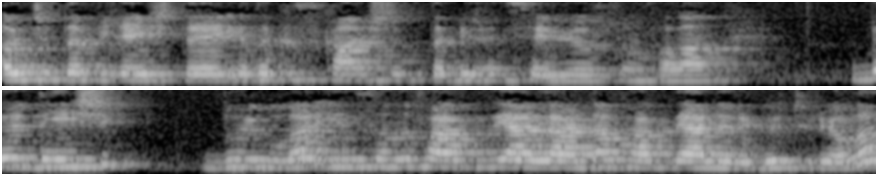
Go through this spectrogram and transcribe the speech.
Acıda bile işte ya da kıskançlıkta birini seviyorsun falan. Böyle değişik duygular insanı farklı yerlerden farklı yerlere götürüyorlar.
